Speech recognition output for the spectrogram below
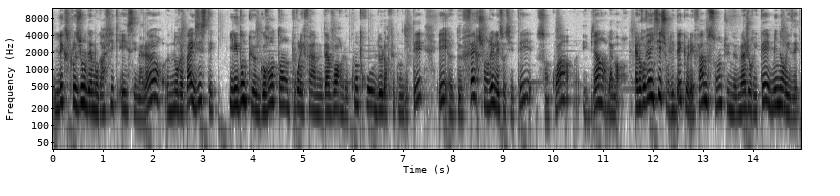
l'explosion démographique et ses malheurs n'auraient pas existé. Il est donc grand temps pour les femmes d'avoir le contrôle de leur fécondité et de faire changer les sociétés, sans quoi, eh bien, la mort. Elle revient ici sur l'idée que les femmes sont une majorité minorisée,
